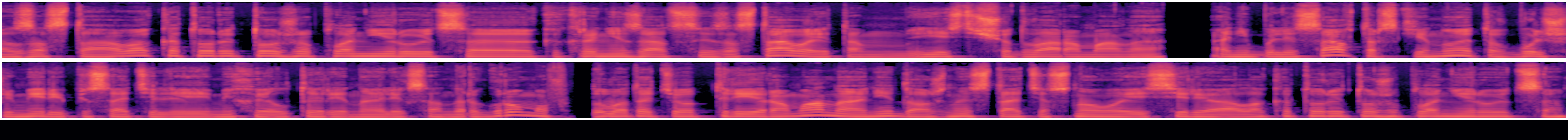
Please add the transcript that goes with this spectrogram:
«Застава», который тоже планируется к экранизации «Застава», и там есть еще два романа они были соавторские, но это в большей мере писатели Михаил Тырин и Александр Громов. Вот эти вот три романа, они должны стать основой сериала, который тоже планируется.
